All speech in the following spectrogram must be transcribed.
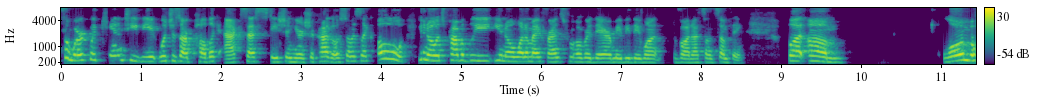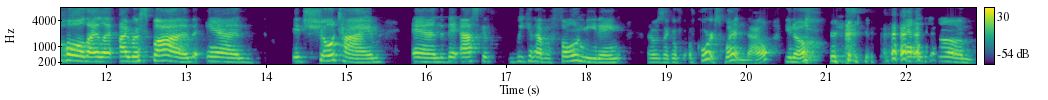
some work with Can TV, which is our public access station here in Chicago. So I was like, oh, you know, it's probably you know one of my friends from over there. Maybe they want the Vaudettes on something. But um, lo and behold, I let I respond, and it's showtime, and they ask if we can have a phone meeting. I was like, of, of course, when now? You know. and um,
